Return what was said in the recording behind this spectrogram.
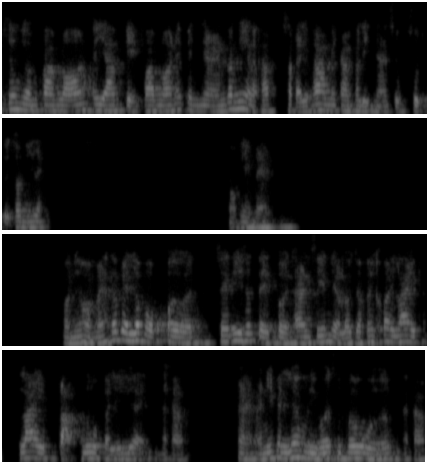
เครื่องยนต์ความร้อนพยายามเปลี่ยนความร้อนให้เป็นงานก็เนี่ยแหละครับศักยภาพในการผลิตงานสูงสุดคือเท่านี้แหละโอเคไหม ตอนนี้ออกไหมถ้าเป็นระบบเปิดเซตี้สเตตเปิดทานเซนเดี๋ยวเราจะค่อยๆ ไล่ไล่ปรับรูปไปเรื่อยๆนะครับอ่าอันนี้เป็นเรื่อง reversible work นะครับ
